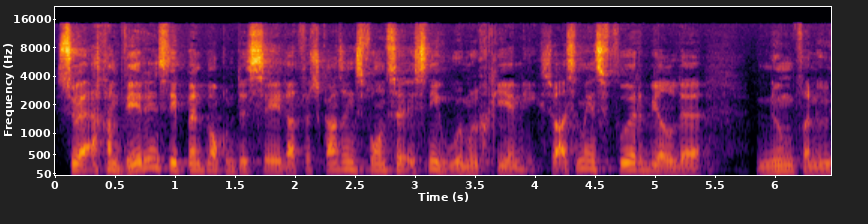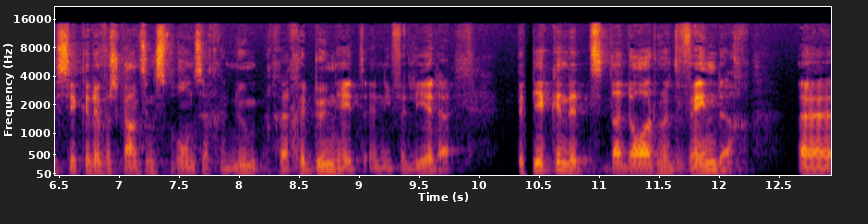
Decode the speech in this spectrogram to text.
So ek gaan weer eens die punt maak om te sê dat verskansingsfondse is nie homogeen nie. So as 'n mens voorbeelde noem van hoe sekere verskansingsfondse genoem gedoen het in die verlede, beteken dit dat daar noodwendig 'n uh,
